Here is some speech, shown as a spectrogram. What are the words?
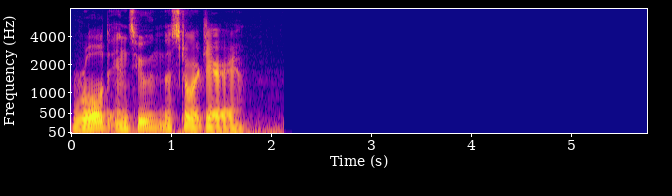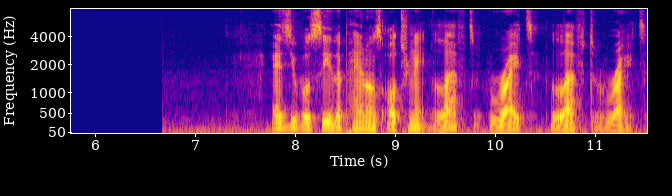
rolled into the storage area. As you will see, the panels alternate left, right, left, right,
